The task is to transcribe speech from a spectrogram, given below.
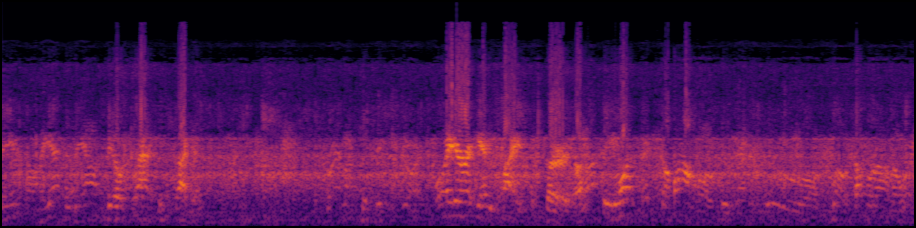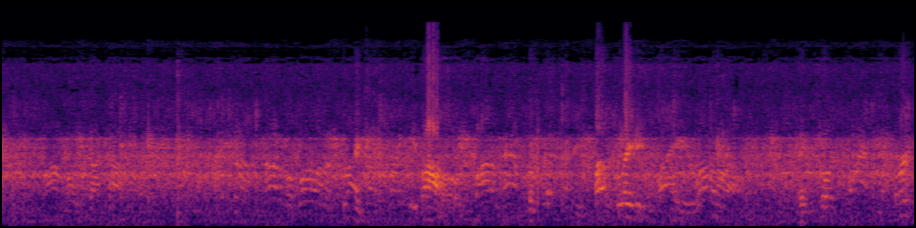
Chasing on the edge of the outfield track to second. Graham to. Boyer in tight to third. A nothing one pitch to Ramos, who gets too close up around the whistle. Ramos ducked up. Out of a ball and a strike on Frankie Ramos. Bottom half of the fifth inning. Cubs leading by 11 runs. They scored five in the first,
